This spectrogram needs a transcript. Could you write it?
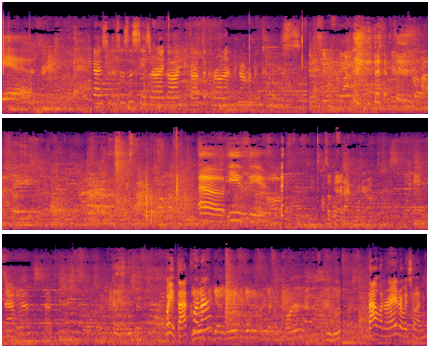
Yeah. Guys, so this is the Caesar I got. He got the Corona and they got rum and cokes. Oh, easy. It's okay. That one? Okay. Wait, that corner? you get know get it in a different corner, you lose. That one, right? Or which one?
